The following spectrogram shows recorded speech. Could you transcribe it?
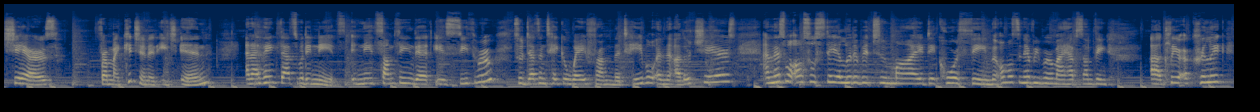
chairs from my kitchen at each end and I think that's what it needs. It needs something that is see-through so it doesn't take away from the table and the other chairs. And this will also stay a little bit to my decor theme. Almost in every room I have something uh, clear acrylic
